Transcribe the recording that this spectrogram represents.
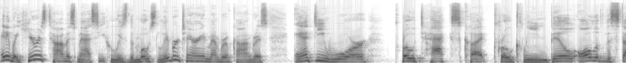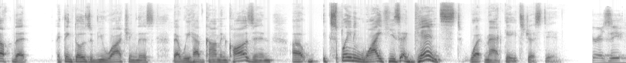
Anyway, here is Thomas Massie, who is the most libertarian member of Congress, anti-war, pro-tax cut, pro-clean bill, all of the stuff that I think those of you watching this that we have common cause in, uh, explaining why he's against what Matt Gaetz just did. As the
